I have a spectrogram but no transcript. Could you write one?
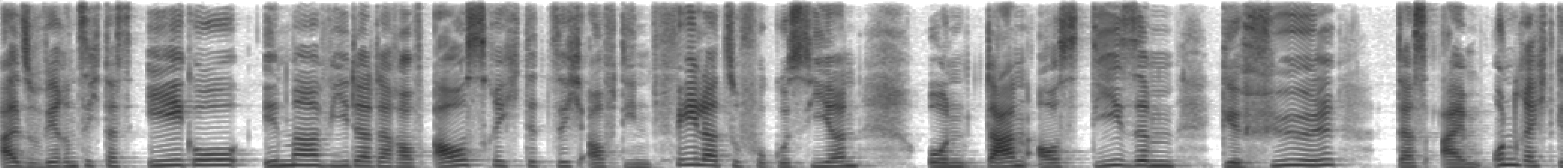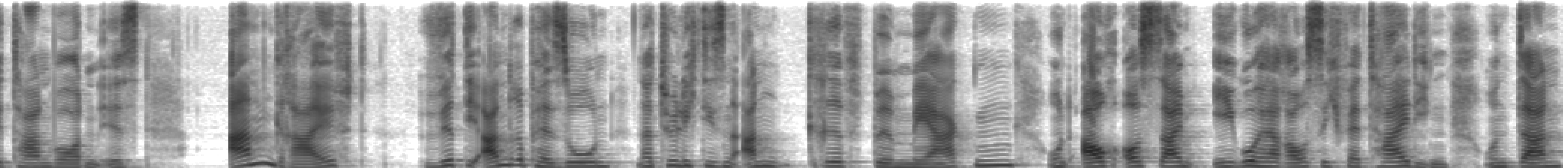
Also während sich das Ego immer wieder darauf ausrichtet, sich auf den Fehler zu fokussieren und dann aus diesem Gefühl, dass einem Unrecht getan worden ist, angreift, wird die andere Person natürlich diesen Angriff bemerken und auch aus seinem Ego heraus sich verteidigen. Und dann,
